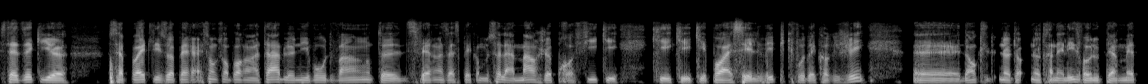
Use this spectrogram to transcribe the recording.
C'est-à-dire qu'il y a ça peut être les opérations qui ne sont pas rentables, le niveau de vente, euh, différents aspects comme ça, la marge de profit qui n'est qui, qui, pas assez élevée puis qu'il faudrait corriger. Euh, donc, notre, analyse va nous permettre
